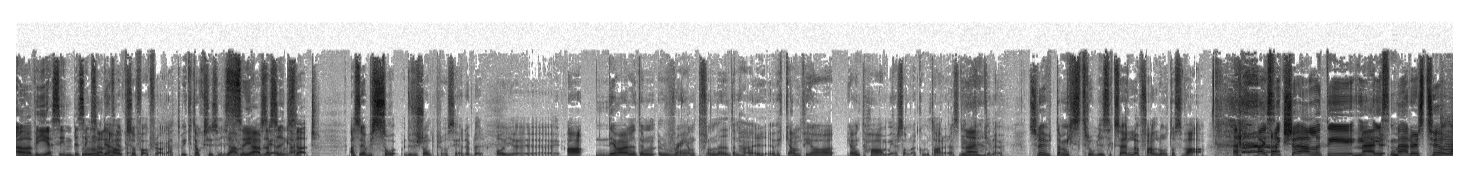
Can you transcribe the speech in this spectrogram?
överge sin bisexualitet? Mm, det har också folk frågat, vilket också är så jävla Så jävla psykstört. Alltså jag blir så, du förstår inte hur provocerad jag blir. Oj, oj, oj. Ja, det var en liten rant från mig den här veckan. För jag, jag vill inte ha mer sådana kommentarer. Alltså det Nej. räcker nu. Sluta misstro bisexuella, fan låt oss vara. Bisexuality Matter. is, matters too.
